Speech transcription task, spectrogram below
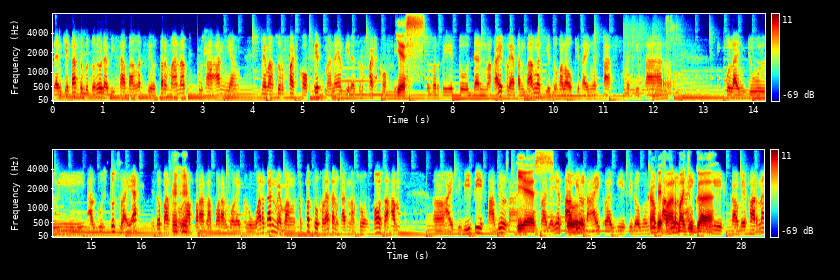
Dan kita sebetulnya udah bisa banget filter mana perusahaan yang memang survive COVID, mana yang tidak survive COVID. Yes. Seperti itu. Dan makanya kelihatan banget gitu kalau kita ingat pas sekitar bulan Juli Agustus lah ya itu pas laporan-laporan mulai keluar kan memang cepet tuh kelihatan kan langsung oh saham uh, eh, ICBP stabil naik. Yes, Rajanya stabil naik lagi. Sido muncul KB stabil Pharma naik juga. lagi. KB Pharma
